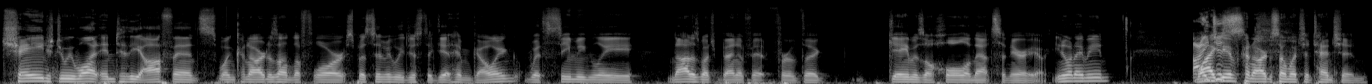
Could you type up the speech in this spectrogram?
change do we want into the offense when Kennard is on the floor specifically just to get him going with seemingly not as much benefit for the game as a whole in that scenario. You know what I mean? I Why just- give Kennard so much attention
